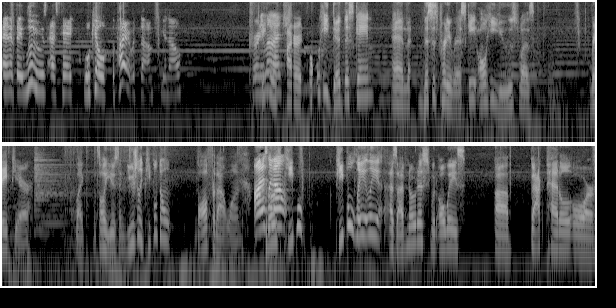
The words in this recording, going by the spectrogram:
and if they lose, SK will kill the pirate with them, you know? Pretty Speaking much. of pirate, all he did this game, and this is pretty risky. All he used was rapier. Like that's all he used, and usually people don't fall for that one. Honestly, Most though, people, people lately, as I've noticed, would always uh, backpedal or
